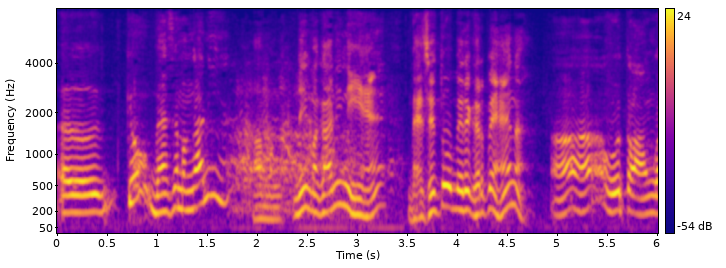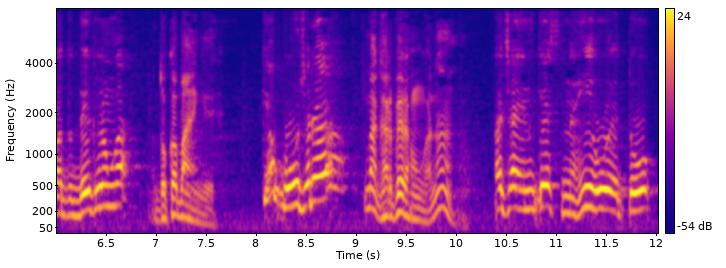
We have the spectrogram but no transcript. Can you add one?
क्यों? भैंसे मंगानी है। हाँ मंग... नहीं मंगानी नहीं है। भैंसे तो मेरे घर पे हैं ना। हाँ हाँ वो तो आऊँगा तो देख लूँगा। तो कब आएँगे? क्यों पूछ रहे हो? मैं घर पे रहूँगा ना। अच्छा इनकेस नहीं हुए तो?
